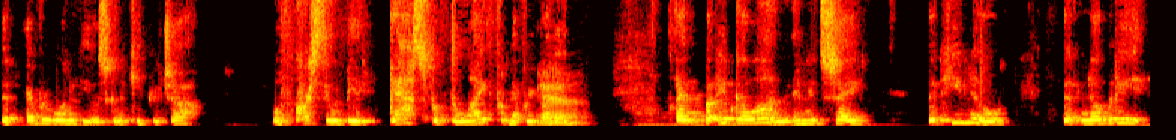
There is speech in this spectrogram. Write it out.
that every one of you is going to keep your job. Well, of course, there would be a gasp of delight from everybody. Yeah. And but he'd go on and he'd say that he knew that nobody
